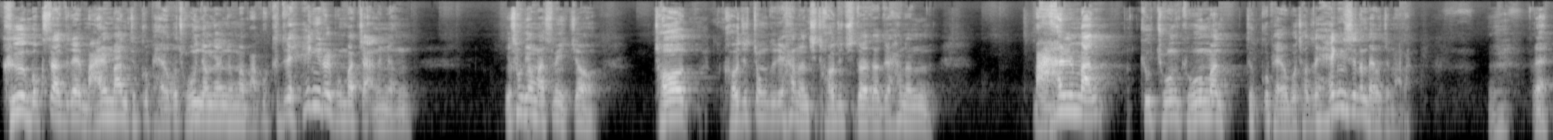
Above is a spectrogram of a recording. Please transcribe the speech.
그 목사들의 말만 듣고 배우고 좋은 영향력만 받고 그들의 행위를 본받지 않으면 이 성경 말씀에 있죠. 저 거짓 종들이 하는 거짓 지도자들이 하는 말만 그 좋은 교훈만 듣고 배우고 저들의 행실은 배우지 마라. 음, 왜?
